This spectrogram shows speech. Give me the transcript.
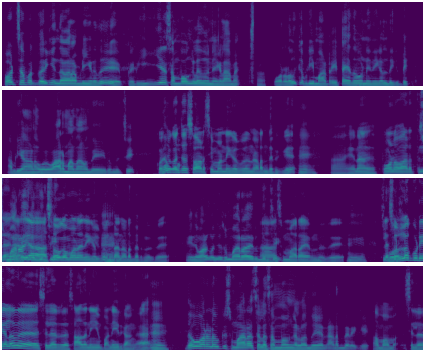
ஸ்போர்ட்ஸை பொறுத்த வரைக்கும் இந்த வாரம் அப்படிங்கிறது பெரிய சம்பவங்கள் எதுவும் நிகழாமல் ஓரளவுக்கு அப்படி மாட்ரேட்டாக ஏதோ ஒன்று நிகழ்ந்துக்கிட்டு அப்படியான ஒரு வாரமாக தான் வந்து இருந்துச்சு. கொஞ்சம் கொஞ்சம் சுவாரஸ்யமான நிகழ்வுகள் நடந்திருக்கு. ஏன்னா போன வாரத்துல நிறைய. சோகமான நிகழ்வுகள் தான் நடந்திருந்தது. இந்த வாரம் கொஞ்சம் சுமாராக இருந்துச்சு. ஆஹ் சுமாரா இருந்தது. இல்ல சொல்லக்கூடிய அளவு சிலர் சாதனையும் பண்ணியிருக்காங்க. ஏதோ ஓரளவுக்கு சுமாராக சில சம்பவங்கள் வந்து நடந்திருக்கு. ஆமா ஆமா சில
